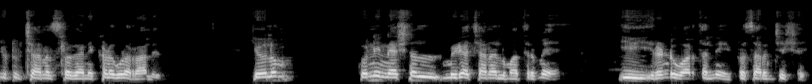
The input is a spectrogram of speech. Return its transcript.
యూట్యూబ్ ఛానల్స్లో కానీ ఎక్కడ కూడా రాలేదు. కేవలం కొన్ని నేషనల్ మీడియా ఛానళ్ళు మాత్రమే ఈ రెండు వార్తల్ని ప్రసారం చేశాయి.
